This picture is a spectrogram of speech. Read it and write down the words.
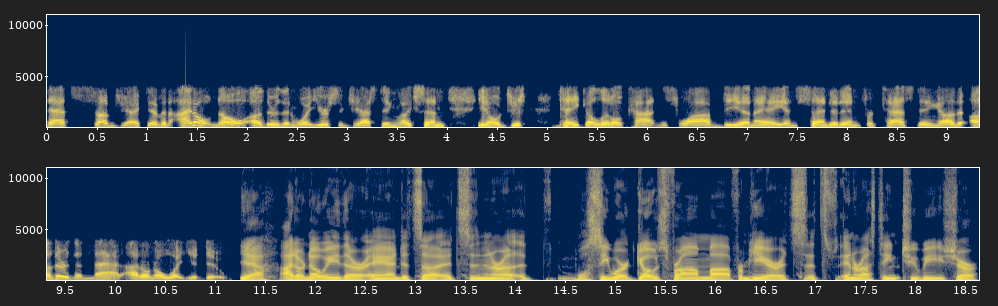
that's subjective, and I don't know other than what you're suggesting, like send, you know, just take a little cotton swab DNA and send it in for testing. Other other than that, I don't know what you do. Yeah, I don't know either, and it's uh, it's an inter- we'll see where it goes from uh, from here. It's it's interesting to be sure.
